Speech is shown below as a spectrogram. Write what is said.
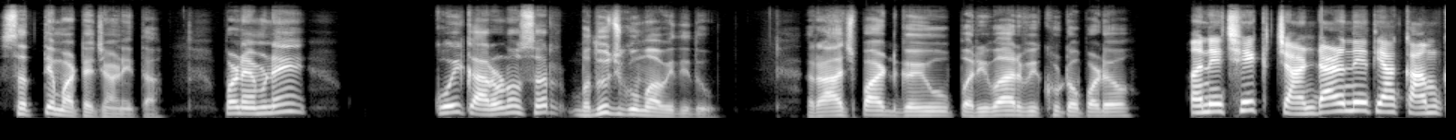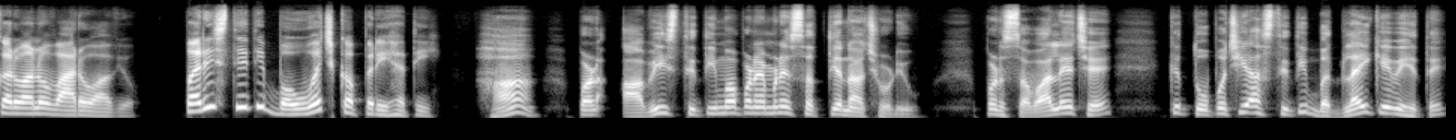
સત્ય માટે જાણીતા પણ એમણે કોઈ કારણોસર બધું જ ગુમાવી દીધું. રાજપાટ ગયું પરિવાર વિખૂટો પડ્યો. અને છેક ચાંડાળને ત્યાં કામ કરવાનો વારો આવ્યો. પરિસ્થિતિ બહુ જ કપરી હતી. હા પણ આવી સ્થિતિમાં પણ એમણે સત્ય ના છોડ્યું. પણ સવાલ એ છે કે તો પછી આ સ્થિતિ બદલાઈ કેવી રીતે?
